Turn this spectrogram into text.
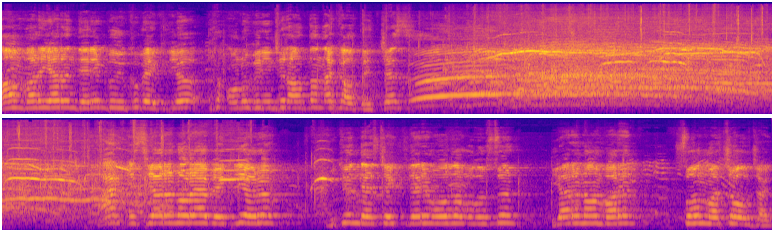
Anvar'ı yarın derin bir uyku bekliyor. Onu birinci rounddan knockout edeceğiz. Herkes yarın oraya bekliyorum. Bütün destekçilerim orada bulunsun. Yarın Anvar'ın son maçı olacak.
